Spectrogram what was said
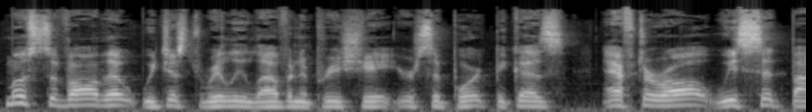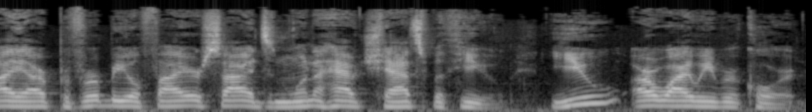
Most of all, though, we just really love and appreciate your support because, after all, we sit by our proverbial firesides and want to have chats with you. You are why we record.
